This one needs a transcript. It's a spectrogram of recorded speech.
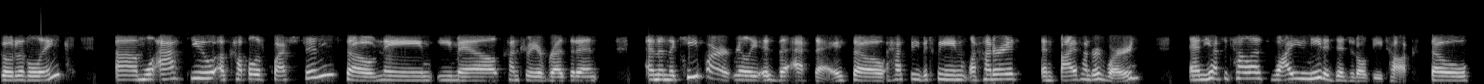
Go to the link. Um, we'll ask you a couple of questions. So, name, email, country of residence. And then the key part really is the essay. So, it has to be between 100 and 500 words. And you have to tell us why you need a digital detox. So,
